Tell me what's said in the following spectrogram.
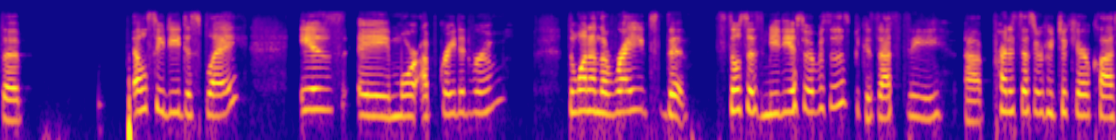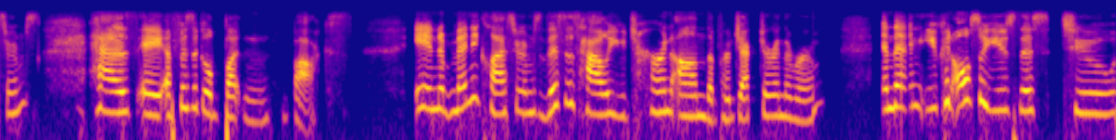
the LCD display is a more upgraded room. The one on the right that still says media services because that's the uh, predecessor who took care of classrooms, has a, a physical button box. In many classrooms, this is how you turn on the projector in the room. And then you can also use this to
